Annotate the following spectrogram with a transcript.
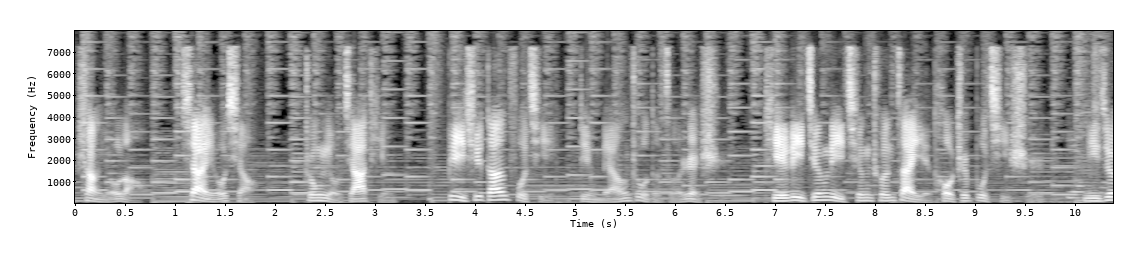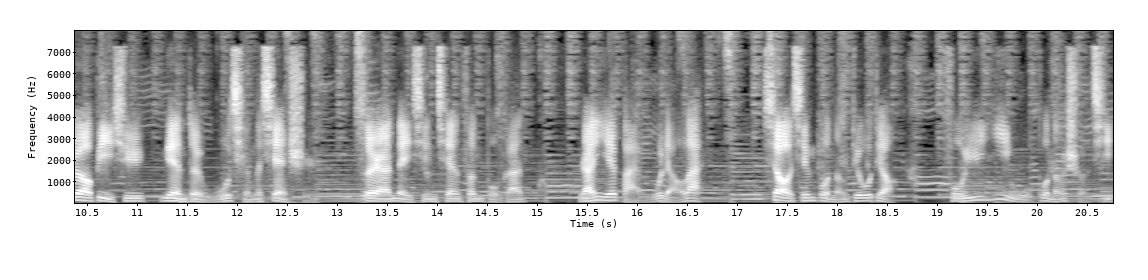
上有老，下有小。终有家庭，必须担负起顶梁柱的责任时，体力、精力、青春再也透支不起时，你就要必须面对无情的现实。虽然内心千分不甘，然也百无聊赖。孝心不能丢掉，抚育义务不能舍弃，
